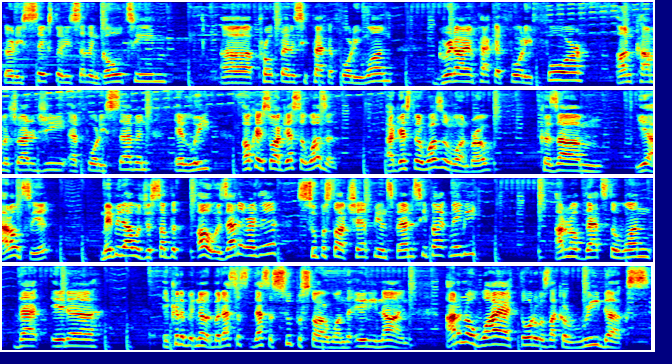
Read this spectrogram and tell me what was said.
36, 37 Gold Team, uh, Pro Fantasy Pack at 41, Gridiron Pack at 44, Uncommon Strategy at 47, Elite. Okay, so I guess it wasn't. I guess there wasn't one, bro. Cause um, yeah, I don't see it. Maybe that was just something. Oh, is that it right there? Superstar Champions Fantasy Pack, maybe. I don't know if that's the one that it uh, it could have been no, but that's a, that's a superstar one, the 89. I don't know why I thought it was like a Redux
